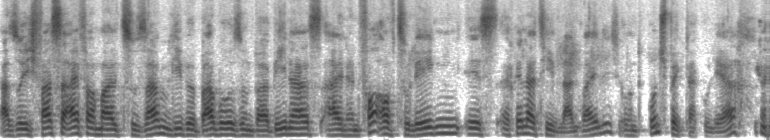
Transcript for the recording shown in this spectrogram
Also ich fasse einfach mal zusammen, liebe Babos und Babinas, einen Fonds aufzulegen ist relativ langweilig und unspektakulär.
